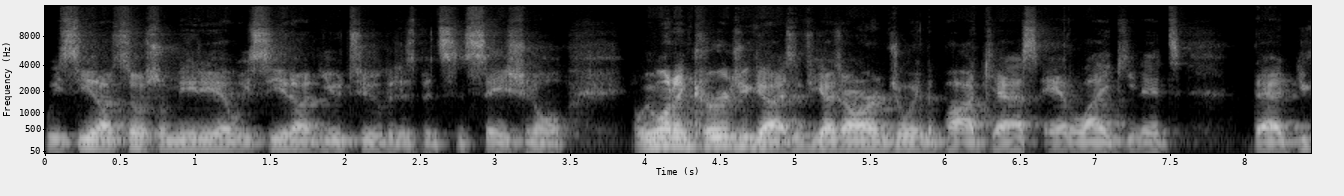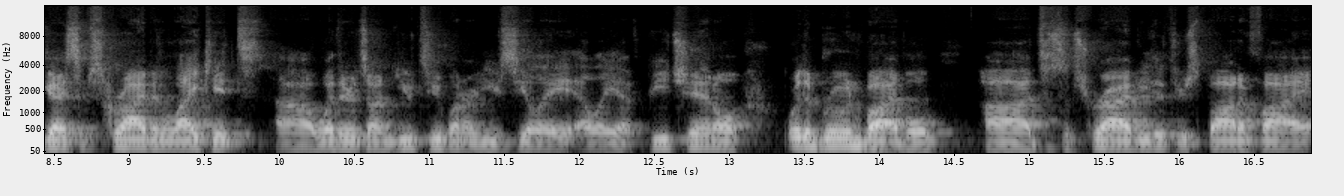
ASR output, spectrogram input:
We see it on social media, we see it on YouTube. It has been sensational. And we want to encourage you guys, if you guys are enjoying the podcast and liking it, that you guys subscribe and like it, uh, whether it's on YouTube on our UCLA LAFB channel or the Bruin Bible, uh, to subscribe either through Spotify,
